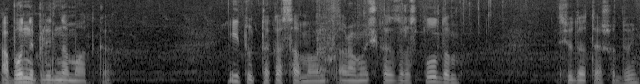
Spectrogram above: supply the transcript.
Або неплідна матка. І тут така сама рамочка з розплодом. Сюди теж одунь.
